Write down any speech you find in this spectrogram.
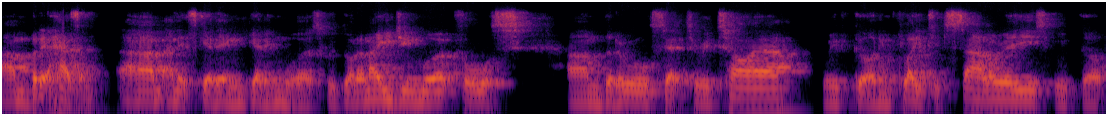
um, but it hasn't, um, and it's getting getting worse. We've got an aging workforce um, that are all set to retire. We've got inflated salaries. We've got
